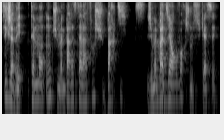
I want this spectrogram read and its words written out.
sais que j'avais tellement honte, je suis même pas resté à la fin, je suis parti. J'ai même Ah pas oui. dit au revoir, je me suis cassé.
